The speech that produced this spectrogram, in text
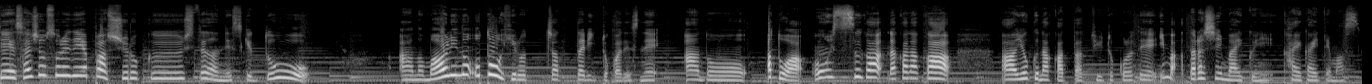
で最初それでやっぱ収録してたんですけどあの周りの音を拾っちゃったりとかですね。あのあとは音質がなかなか良くなかったっていうところで今新しいマイクに買い替えてます。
